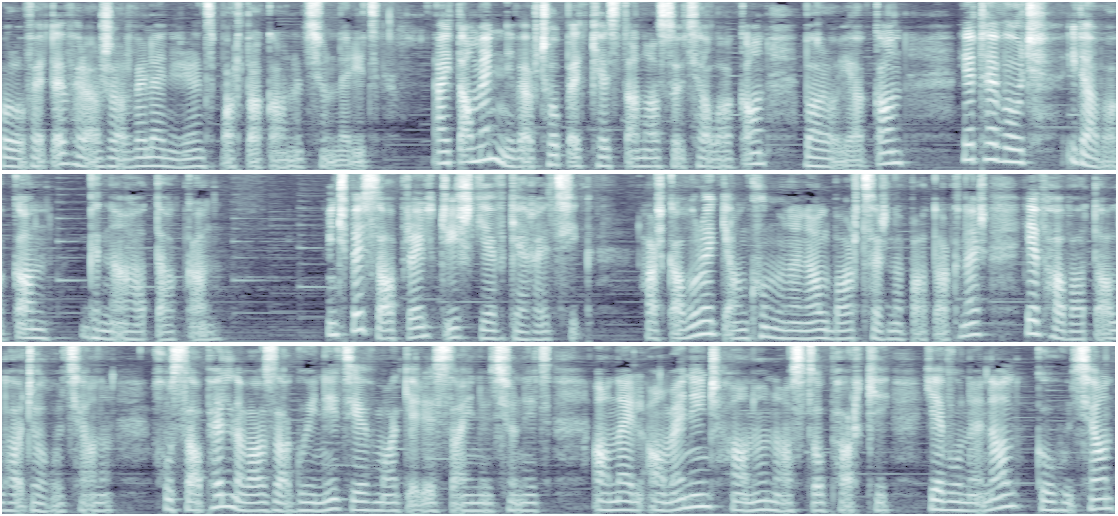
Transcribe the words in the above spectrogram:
որովհետեւ հրաժարվել են իրենց պարտականություններից։ Այդ ամենն ի վերջո պետք է ստանա սոցիալական, բարոյական, եթե ոչ իրավական գնահատական։ Ինչպես ապրել ճիշտ եւ գեղեցիկ Հարկավոր է կյանքում ունենալ բարձր նպատակներ եւ հավատալ հաջողությանը, խուսափել նվազագույնից եւ մակերեսայնությունից, անել ամեն ինչ հանուն Աստծո փառքի եւ ունենալ գոհության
